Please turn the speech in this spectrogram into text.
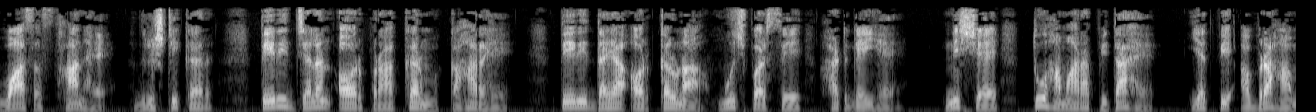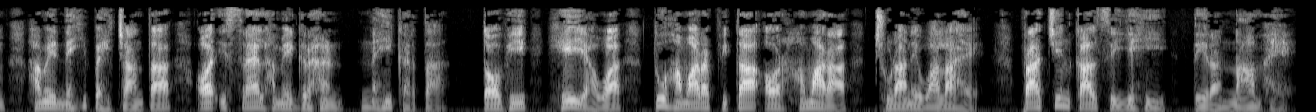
वास स्थान है, दृष्टि कर, तेरी जलन और पराक्रम कहाँ रहे? तेरी दया और करुणा मुझ पर से हट गई है। निश्चय तू हमारा पिता है। यद्यपि अब्राहम हमें नहीं पहचानता और इसराइल हमें ग्रहण नहीं करता तो भी हे यहवा, तू हमारा पिता और हमारा छुड़ाने वाला है। प्राचीन काल से यही तेरा नाम है।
